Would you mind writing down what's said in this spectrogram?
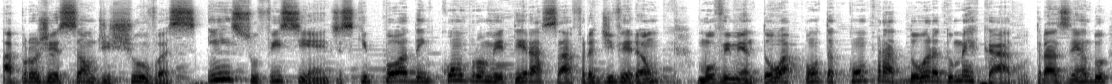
A projeção de chuvas insuficientes que podem comprometer a safra de verão movimentou a ponta compradora do mercado, trazendo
